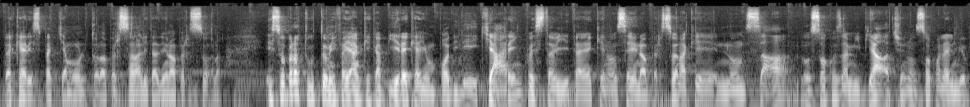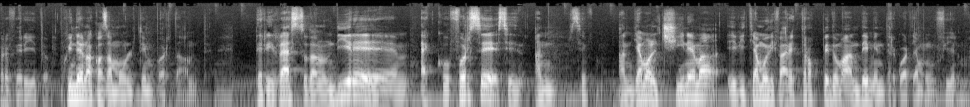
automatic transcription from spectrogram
perché rispecchia molto la personalità di una persona. E soprattutto mi fai anche capire che hai un po' di idee chiare in questa vita e che non sei una persona che non sa, non so cosa mi piace, non so qual è il mio preferito. Quindi è una cosa molto importante. Per il resto da non dire, ecco, forse se, an- se andiamo al cinema evitiamo di fare troppe domande mentre guardiamo un film.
